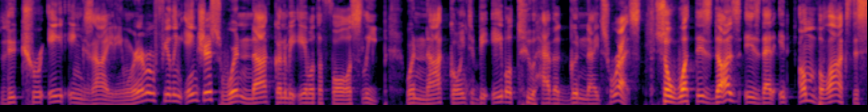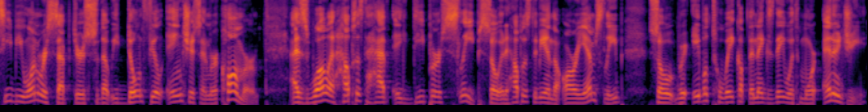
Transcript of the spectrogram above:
they create anxiety. And whenever we're feeling anxious, we're not going to be able to fall asleep. We're not going to be able to have a good night's rest. So, what this does is that it unblocks the CB1 receptors so that we don't feel anxious and we're calmer. As well, it helps us to have a deeper sleep. So, it helps us to be in the REM sleep. So, we're able to wake up the next day with more energy.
